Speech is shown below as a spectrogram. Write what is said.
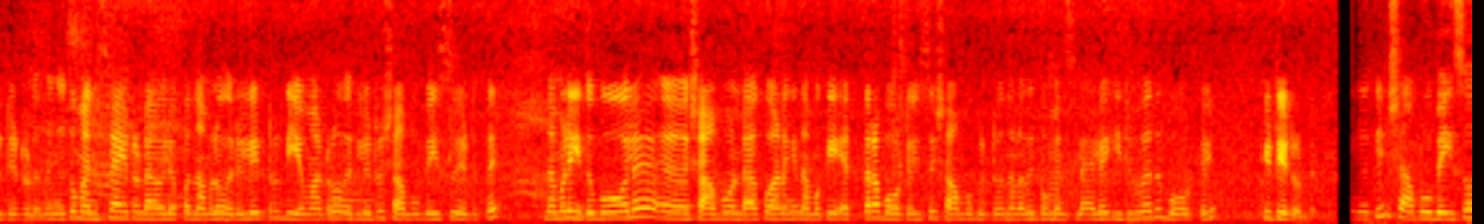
കിട്ടിയിട്ടുണ്ട്. നിങ്ങൾക്ക് മനസ്സിലായിട്ടുണ്ടാവുമല്ലോ. അപ്പോൾ നമ്മൾ ഒരു ലിറ്റർ ഡിയമാട്ടറും ഒരു ലിറ്റർ ഷാമ്പു ബേസും എടുത്ത് നമ്മൾ ഇതുപോലെ ഷാമ്പു ഉണ്ടാക്കുവാണെങ്കിൽ നമുക്ക് എത്ര ബോട്ടിൽസ് ഷാമ്പു കിട്ടുമെന്നുള്ളത് ഇപ്പോൾ മനസ്സിലായാലും? ഇരുപത് ബോട്ടിൽ കിട്ടിയിട്ടുണ്ട്. നിങ്ങൾക്ക് ഷാമ്പൂ ബേസോ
